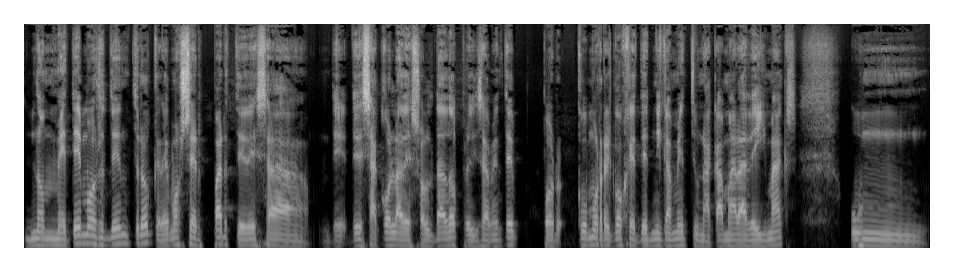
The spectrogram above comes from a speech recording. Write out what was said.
nos metemos dentro, queremos ser parte de esa, de, de, esa cola de soldados precisamente por cómo recoge técnicamente una cámara de IMAX un,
